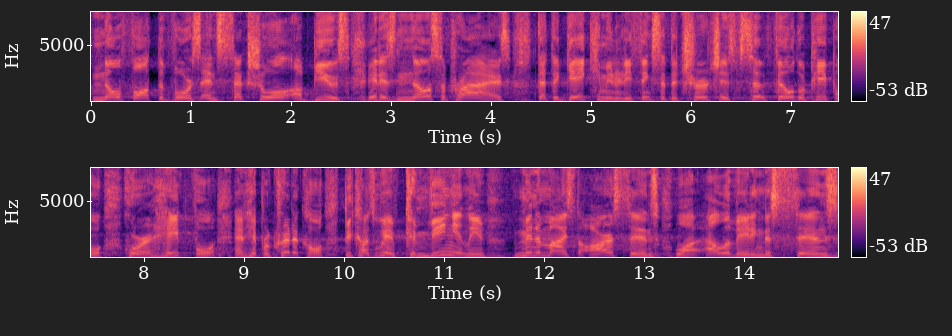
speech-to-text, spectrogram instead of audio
no fault divorce, and sexual abuse. It is no surprise that the gay community thinks that the church is filled with people who are hateful and hypocritical because we have conveniently minimized our sins while elevating the sins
